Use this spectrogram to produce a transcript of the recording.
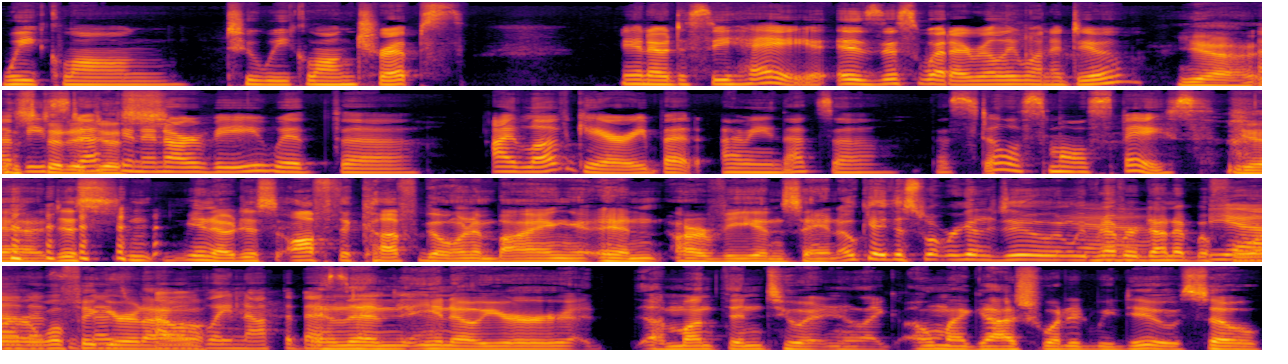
week long, two week long trips, you know, to see, hey, is this what I really want to do? Yeah, I'd be instead stuck of just in an RV with, uh, I love Gary, but I mean, that's a, that's still a small space. yeah just you know just off the cuff going and buying an rv and saying okay this is what we're going to do and we've never done it before Yeah, we'll figure it that's out Probably not the best. and then idea. you know you're a month into it and you're like oh my gosh what did we do so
